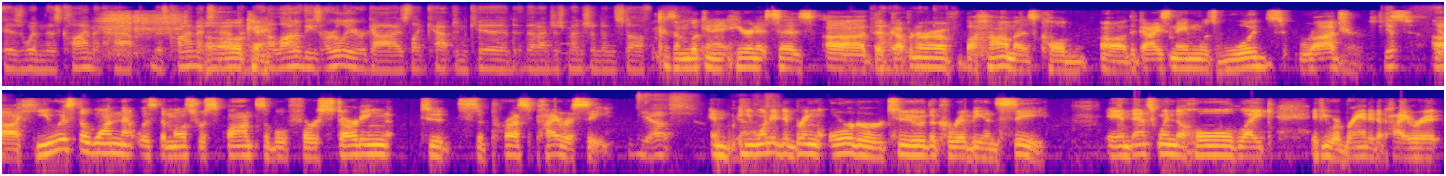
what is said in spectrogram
is when this climate hap- this climax Oh, happened okay. and a lot of these earlier guys like captain kidd that i just mentioned and stuff Because I'm looking at here and it says uh, the of governor of Bahamas called uh, the guy's name was Woodes Rogers. Yep, Uh, he was the one that was the most responsible for starting to suppress piracy. yes and he wanted to bring order to the Caribbean Sea. And that's when the whole like, if you were branded a pirate,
